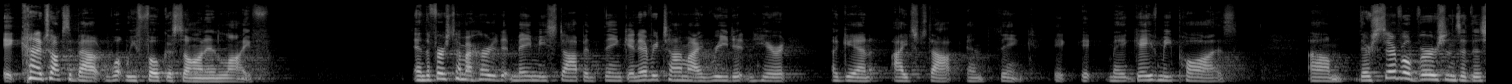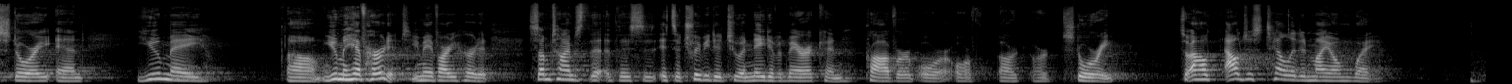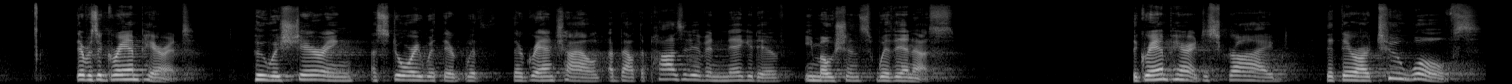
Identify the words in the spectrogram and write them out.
it kind of talks about what we focus on in life. And the first time I heard it, it made me stop and think. And every time I read it and hear it again, I stop and think. It, it may, gave me pause. Um, there's several versions of this story, and you may um, you may have heard it. You may have already heard it. Sometimes the, this is, it's attributed to a Native American proverb or, or, or, or story. So I'll, I'll just tell it in my own way. There was a grandparent who was sharing a story with their, with their grandchild about the positive and negative emotions within us. The grandparent described that there are two wolves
